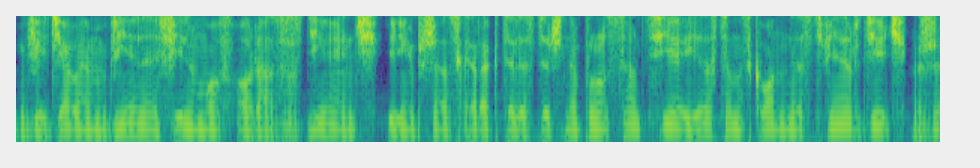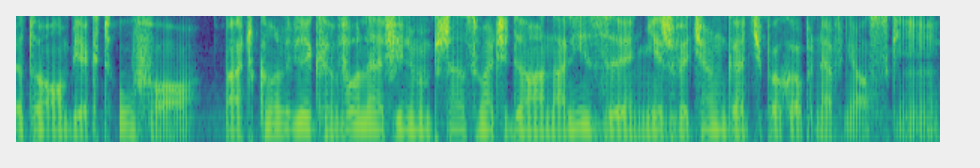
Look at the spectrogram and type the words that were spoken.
Widziałem wiele filmów oraz zdjęć i przez charakterystyczne pulsacje jestem skłonny stwierdzić, że to obiekt UFO. Aczkolwiek wolę film przesłać do analizy niż wyciągać pochopne wnioski.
